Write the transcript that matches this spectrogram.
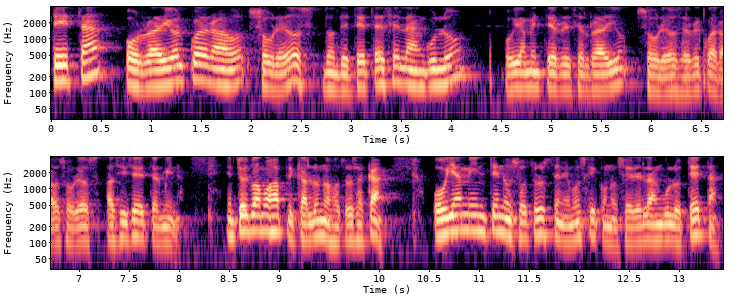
teta por radio al cuadrado sobre 2, donde teta es el ángulo, obviamente R es el radio, sobre 2R cuadrado sobre 2, así se determina. Entonces vamos a aplicarlo nosotros acá. Obviamente nosotros tenemos que conocer el ángulo teta.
